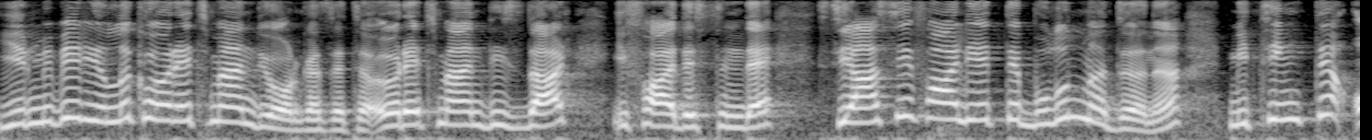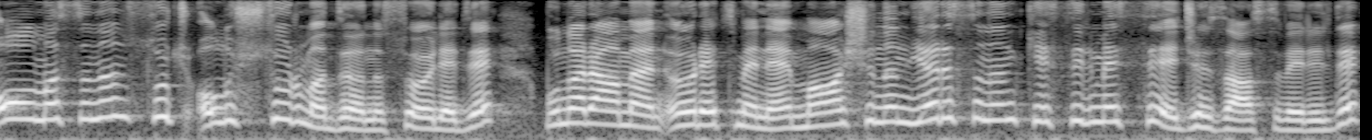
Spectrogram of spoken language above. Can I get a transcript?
21 yıllık öğretmen diyor gazete. Öğretmen Dizdar ifadesinde siyasi faaliyette bulunmadığını, mitingde olmasının suç oluşturmadığını söyledi. Buna rağmen öğretmene maaşının yarısının kesilmesi cezası verildi.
